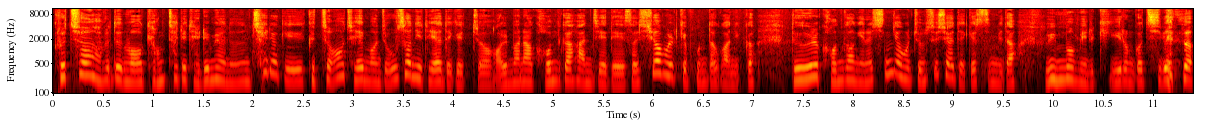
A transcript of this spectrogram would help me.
그렇죠. 아무래도 뭐 경찰이 되려면은 체력이 그쵸. 제일 먼저 우선이 돼야 되겠죠. 얼마나 건강한지에 대해서 시험을 이렇게 본다고 하니까 늘 건강에는 신경을 좀 쓰셔야 되겠습니다. 윗몸 일으키기 이런 거 집에서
